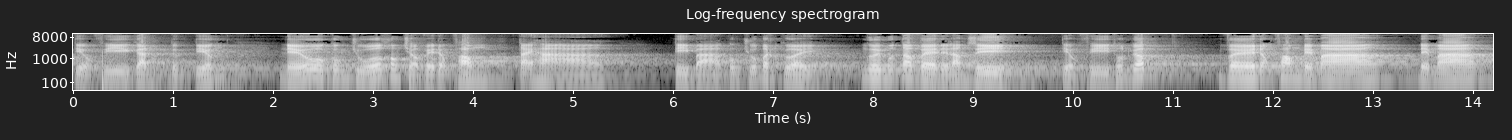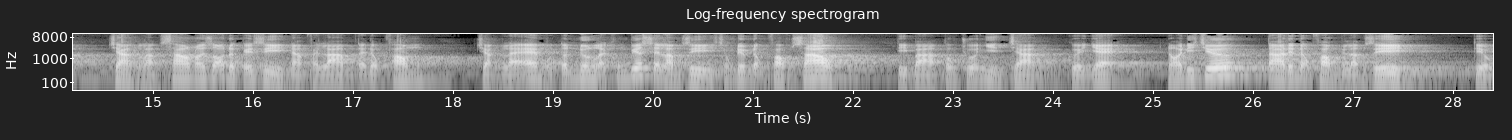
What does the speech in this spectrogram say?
Tiểu Phi gần từng tiếng. Nếu công chúa không trở về động phòng, Tại hạ Tỷ bà công chúa bật cười. Người muốn ta về để làm gì? Tiểu Phi thốt gấp. Về động phòng để mà Để mà. Chàng làm sao nói rõ được cái gì nàng phải làm tại động phòng? Chẳng lẽ một tân nương lại không biết sẽ làm gì trong đêm động phòng sao? Tỷ bà công chúa nhìn chàng, cười nhẹ. Nói đi chứ, Ta đến động phòng để làm gì? Tiểu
